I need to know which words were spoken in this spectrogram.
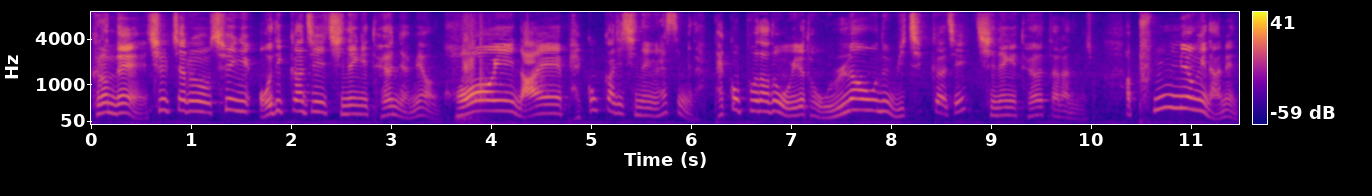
그런데 실제로 스윙이 어디까지 진행이 되었냐면 거의 나의 배꼽까지 진행을 했습니다. 배꼽보다도 오히려 더 올라오는 위치까지 진행이 되었다라는 거죠. 아, 분명히 나는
